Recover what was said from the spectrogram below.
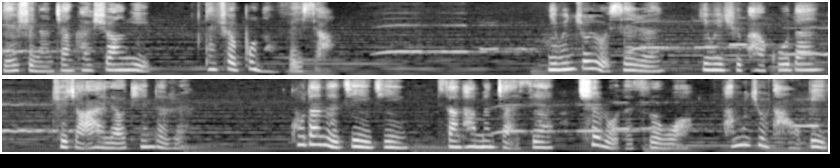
也许能张开双翼，但却不能飞翔。你们中有些人，因为惧怕孤单，去找爱聊天的人。孤单的寂静向他们展现赤裸的自我，他们就逃避。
